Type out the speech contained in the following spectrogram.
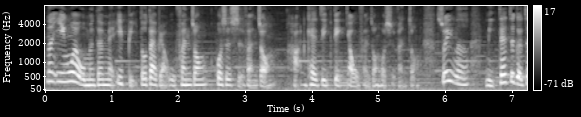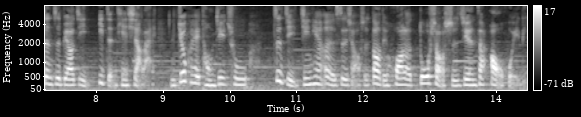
那因为我们的每一笔都代表五分钟或是十分钟，好，你可以自己定要五分钟或十分钟。所以呢，你在这个政治标记一整天下来，你就可以统计出自己今天二十四小时到底花了多少时间在懊悔里。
